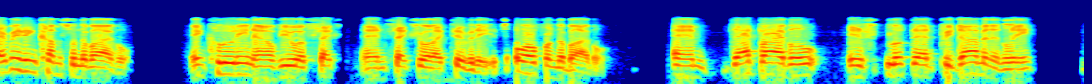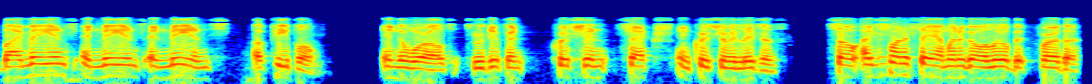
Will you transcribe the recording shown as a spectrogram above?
everything comes from the Bible, including our view of sex and sexual activity. It's all from the Bible. And that Bible is looked at predominantly by millions and millions and millions of people in the world through different Christian sects and Christian religions. So I just want to say I'm going to go a little bit further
